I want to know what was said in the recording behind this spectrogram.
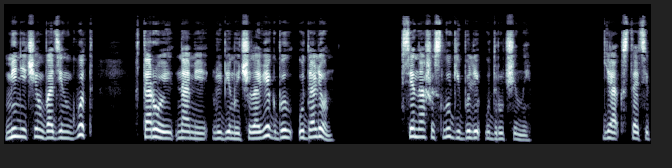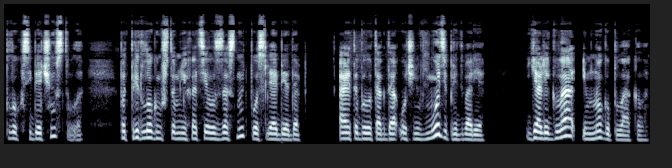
Менее чем в один год второй нами любимый человек был удален. Все наши слуги были удручены. Я, кстати, плохо себя чувствовала, под предлогом, что мне хотелось заснуть после обеда, а это было тогда очень в моде при дворе. Я легла и много плакала.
